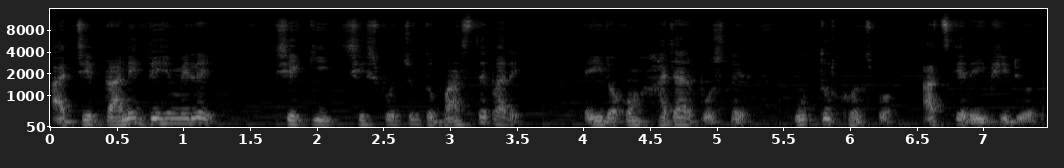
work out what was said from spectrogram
আর যে প্রাণীর দেহে মেলে, সে কি শেষ পর্যন্ত বাঁচতে পারে? এই রকম হাজার প্রশ্নের উত্তর খুঁজবো আজকের এই ভিডিওতে।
